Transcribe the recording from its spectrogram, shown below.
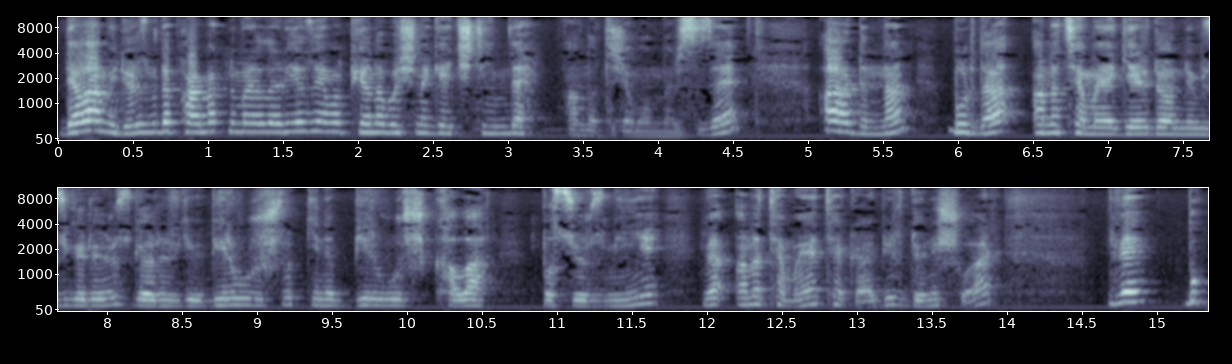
Devam ediyoruz. Burada parmak numaraları yazıyor ama piyano başına geçtiğimde anlatacağım onları size. Ardından burada ana temaya geri döndüğümüzü görüyoruz. Gördüğünüz gibi bir vuruşluk yine bir vuruş kala basıyoruz mi'yi ve ana temaya tekrar bir dönüş var. Ve bu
